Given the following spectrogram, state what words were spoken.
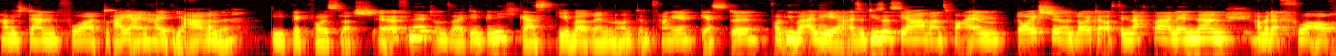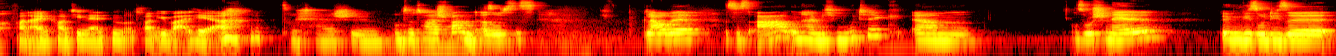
habe ich dann vor dreieinhalb Jahren die Black Forest Lodge eröffnet und seitdem bin ich Gastgeberin und empfange Gäste von überall her. Also dieses Jahr waren es vor allem Deutsche und Leute aus den Nachbarländern, aber davor auch von allen Kontinenten und von überall her. Total schön und total spannend. Also das ist, ich glaube, es ist A, unheimlich mutig, ähm, so schnell irgendwie so diese,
